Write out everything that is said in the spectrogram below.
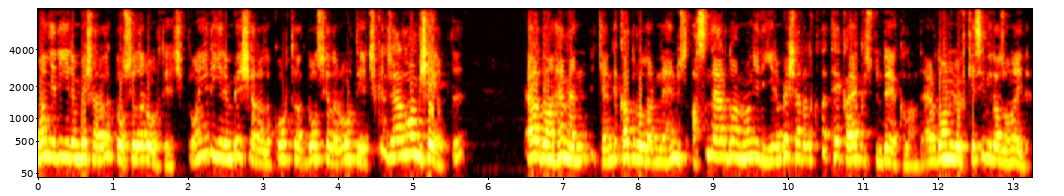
17-25 Aralık dosyaları ortaya çıktı. 17-25 Aralık orta dosyaları ortaya çıkınca Erdoğan bir şey yaptı. Erdoğan hemen kendi kadrolarını henüz aslında Erdoğan 17-25 Aralık'ta tek ayak üstünde yakalandı. Erdoğan'ın öfkesi biraz onaydı.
